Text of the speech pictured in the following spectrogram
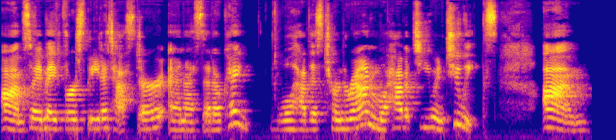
Um, so I made first beta tester and I said, okay, we'll have this turned around and we'll have it to you in two weeks. Um,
